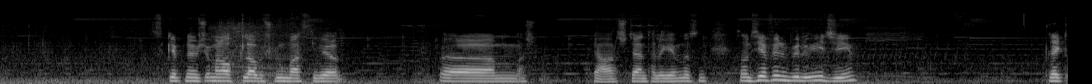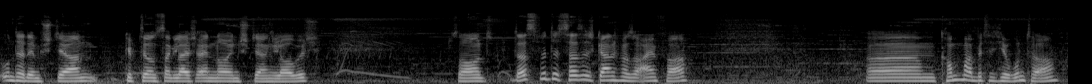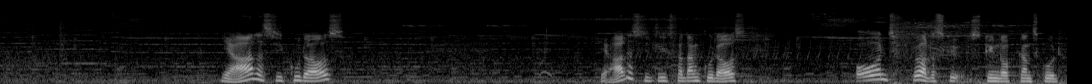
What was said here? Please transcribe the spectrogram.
Es gibt nämlich immer noch, glaube ich, Lumas, die wir ähm, ja, Sternteile geben müssen. So, und hier finden wir Luigi. Direkt unter dem Stern gibt er uns dann gleich einen neuen Stern, glaube ich. So, und das wird jetzt tatsächlich gar nicht mal so einfach. Ähm, kommt mal bitte hier runter. Ja, das sieht gut aus. Ja, das sieht, sieht verdammt gut aus. Und ja, das, das ging doch ganz gut.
